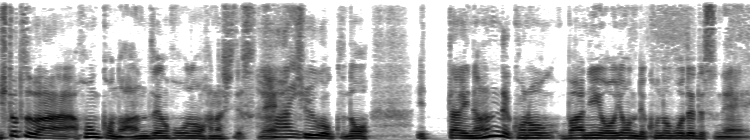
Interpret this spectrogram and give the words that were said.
一つは、香港の安全法の話ですね。はい、中国の一体なんでこの場に及んで、この後でですね、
